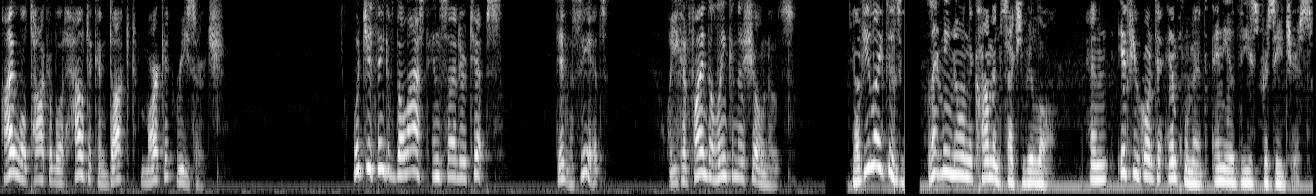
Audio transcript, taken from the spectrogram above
I will talk about how to conduct market research. What'd you think of the last INNsider Tips? Didn't see it? Well, you can find the link in the show notes. Now, if you like this, let me know in the comments section below, and if you're going to implement any of these procedures.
